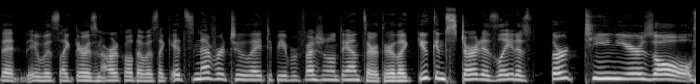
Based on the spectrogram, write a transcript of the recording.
that it was like there was an article that was like, it's never too late to be a professional dancer. They're like, you can start as late as 13 years old.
